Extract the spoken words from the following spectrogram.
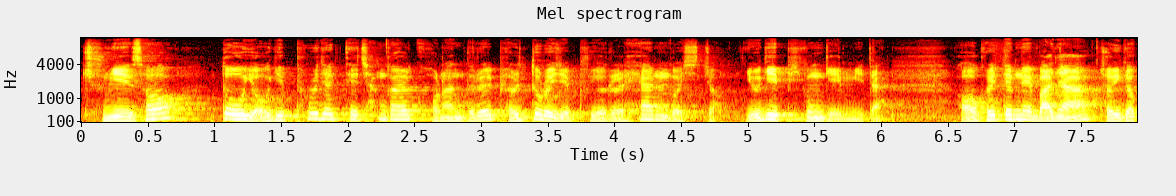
중에서 또 여기 프로젝트에 참가할 권한들을 별도로 이제 부여를 해야 하는 것이죠. 이게 비공개입니다. 어, 그렇기 때문에 만약 저희가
